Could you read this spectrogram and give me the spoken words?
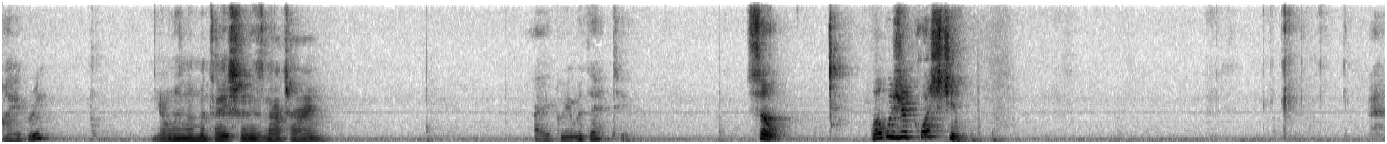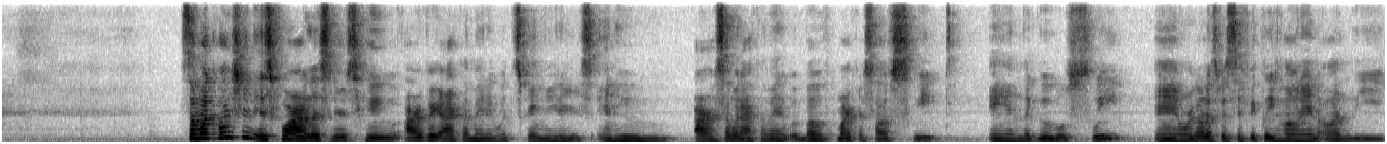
I agree. Your only limitation is not trying. Agree with that too. So, what was your question? So my question is for our listeners who are very acclimated with screen readers and who are somewhat acclimated with both Microsoft Suite and the Google Suite, and we're going to specifically hone in on the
